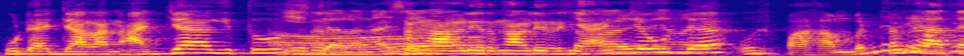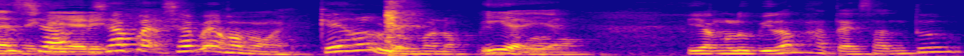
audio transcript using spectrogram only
udah jalan aja gitu. Iya, Se- jalan aja. Sengalir-ngalirnya aja Sengalir- udah. wih paham bener Tapi nih waktu HTS itu nih siapa, kayak siapa siapa yang ngomongnya? Kayak lu manok Iya, iya. Yang lu bilang HTSan tuh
